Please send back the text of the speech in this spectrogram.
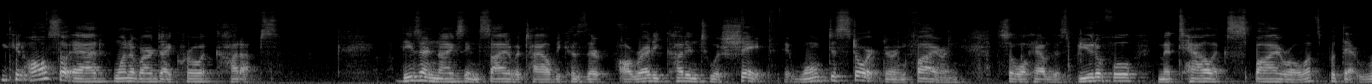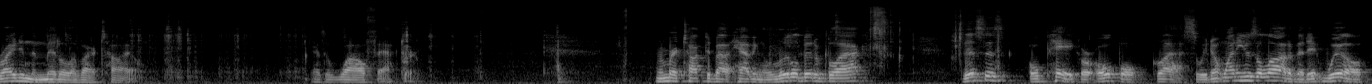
You can also add one of our dichroic cut-ups. These are nice inside of a tile because they're already cut into a shape. It won't distort during firing, so we'll have this beautiful metallic spiral. Let's put that right in the middle of our tile as a wow factor. Remember I talked about having a little bit of black? This is opaque or opal glass, so we don't want to use a lot of it. It will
